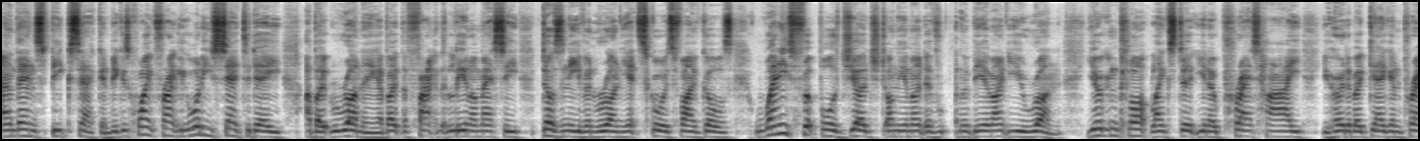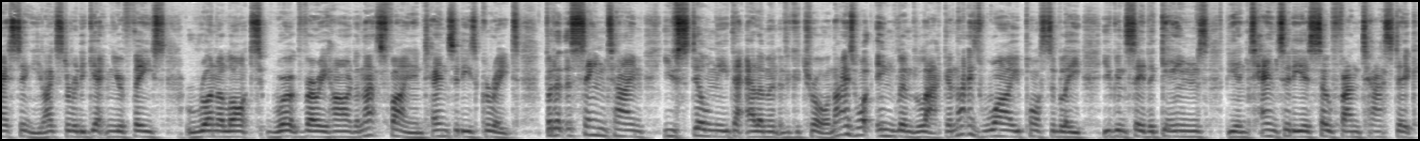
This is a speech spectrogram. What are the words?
and then speak second. Because quite frankly, what he said today about running, about the fact that Lionel Messi doesn't even run yet scores five goals, when is football judged on the amount of the amount you run? Jurgen Klopp likes to, you know, press high. You heard about Gegen pressing. He likes to really get in your face, run a lot, work very hard, and that's fine. Intensity's great, but at the same time, you still need that element of control, and that is what England lack, and that is why possibly you can say the games, the intensity intensity is so fantastic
